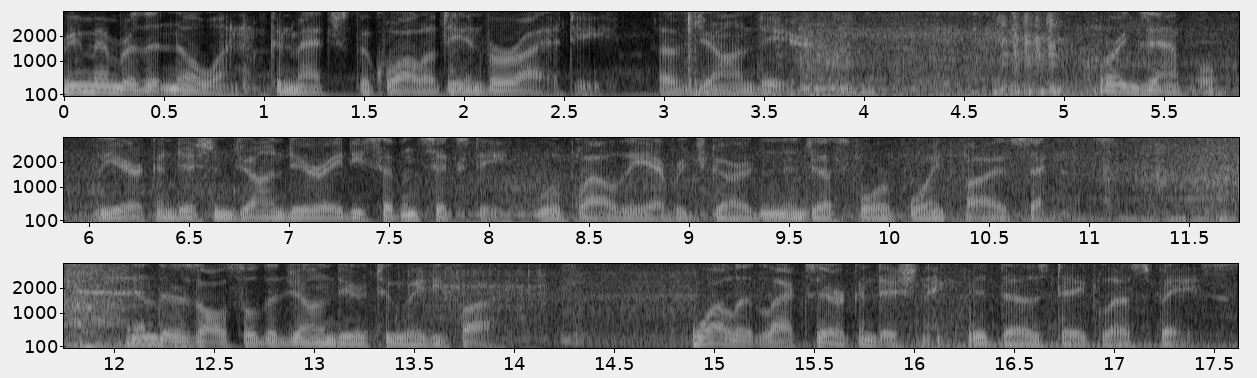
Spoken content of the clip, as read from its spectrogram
remember that no one can match the quality and variety of John Deere. For example, the air-conditioned John Deere 8760 will plow the average garden in just 4.5 seconds. And there's also the John Deere 285. While it lacks air conditioning, it does take less space.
